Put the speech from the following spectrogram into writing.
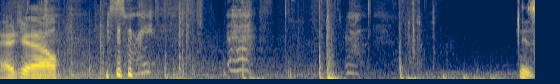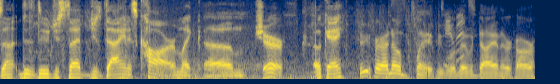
Hey, Joe. Sorry. This, that, this dude just decided to just die in his car. I'm like, um, sure, okay. To be fair, I know plenty of people that would die in their car.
